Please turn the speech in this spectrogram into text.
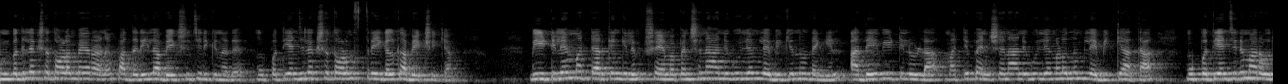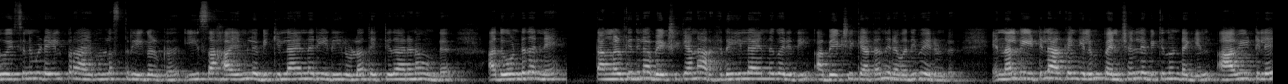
ഒൻപത് ലക്ഷത്തോളം പേരാണ് പദ്ധതിയിൽ അപേക്ഷിച്ചിരിക്കുന്നത്. മുപ്പത്തിയഞ്ച് ലക്ഷത്തോളം സ്ത്രീകൾക്ക് അപേക്ഷിക്കാം. വീട്ടിലെ മറ്റാർക്കെങ്കിലും ക്ഷേമ പെൻഷൻ ആനുകൂല്യം ലഭിക്കുന്നുണ്ടെങ്കിൽ അതേ വീട്ടിലുള്ള മറ്റ് പെൻഷൻ ആനുകൂല്യങ്ങളൊന്നും ലഭിക്കാത്ത മുപ്പത്തിയഞ്ചിനും അറുപത് വയസ്സിനും ഇടയിൽ പ്രായമുള്ള സ്ത്രീകൾക്ക് ഈ സഹായം ലഭിക്കില്ല എന്ന രീതിയിലുള്ള തെറ്റിദ്ധാരണ ഉണ്ട്. അതുകൊണ്ട് തന്നെ തങ്ങൾക്കിതിൽ അപേക്ഷിക്കാൻ അർഹതയില്ല എന്ന് കരുതി അപേക്ഷിക്കാത്ത നിരവധി പേരുണ്ട്. എന്നാൽ വീട്ടിൽ ആർക്കെങ്കിലും പെൻഷൻ ലഭിക്കുന്നുണ്ടെങ്കിൽ ആ വീട്ടിലെ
